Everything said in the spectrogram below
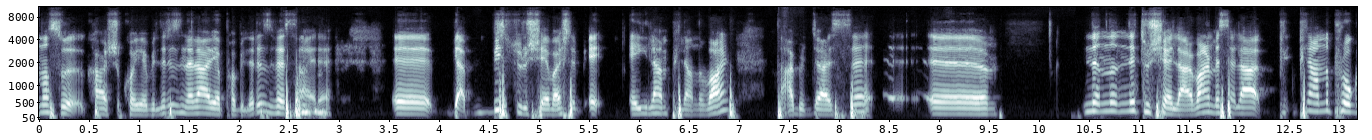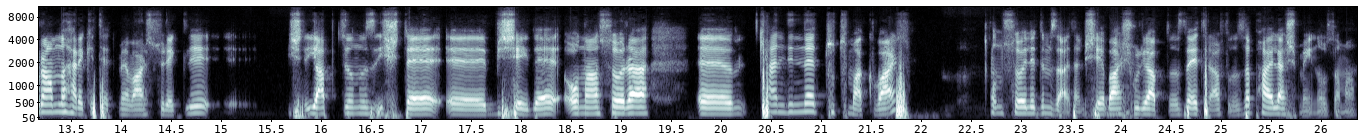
nasıl karşı koyabiliriz? Neler yapabiliriz vesaire. Ee, ya bir sürü şey var. İşte e, eylem planı var tabiri caizse. Eee ne, ne, ne tür şeyler var? Mesela planlı programlı hareket etme var sürekli. İşte yaptığınız işte e, bir şeyde ondan sonra e, kendine tutmak var. Onu söyledim zaten. Bir şeye başvuru yaptığınızda etrafınızda paylaşmayın o zaman.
